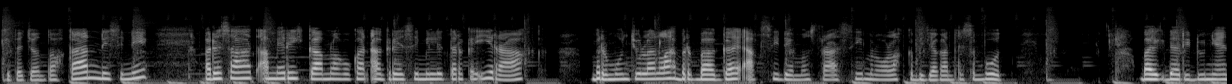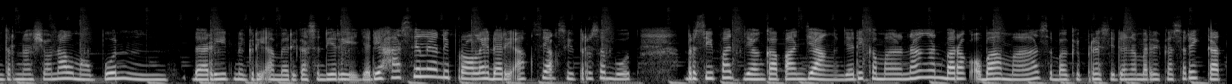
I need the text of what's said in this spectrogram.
Kita contohkan di sini pada saat Amerika melakukan agresi militer ke Irak, bermunculanlah berbagai aksi demonstrasi menolak kebijakan tersebut baik dari dunia internasional maupun dari negeri Amerika sendiri. Jadi hasil yang diperoleh dari aksi-aksi tersebut bersifat jangka panjang. Jadi kemenangan Barack Obama sebagai presiden Amerika Serikat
